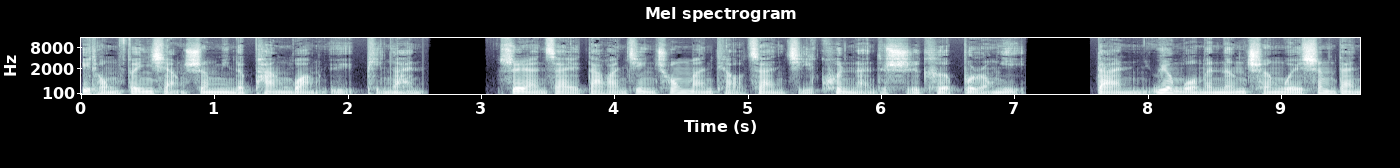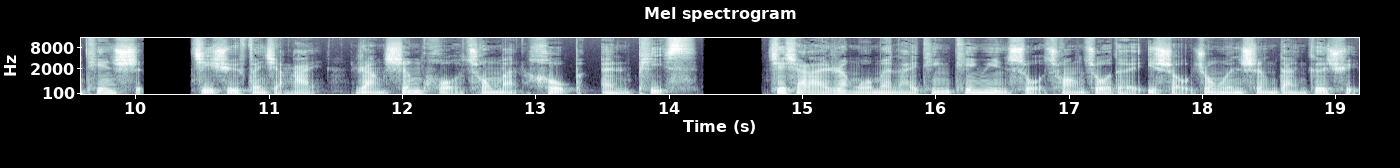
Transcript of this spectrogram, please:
一同分享生命的盼望与平安。虽然在大环境充满挑战及困难的时刻不容易，但愿我们能成为圣诞天使，继续分享爱，让生活充满 hope and peace。接下来，让我们来听天韵所创作的一首中文圣诞歌曲《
